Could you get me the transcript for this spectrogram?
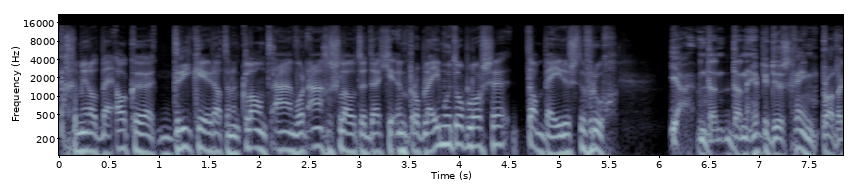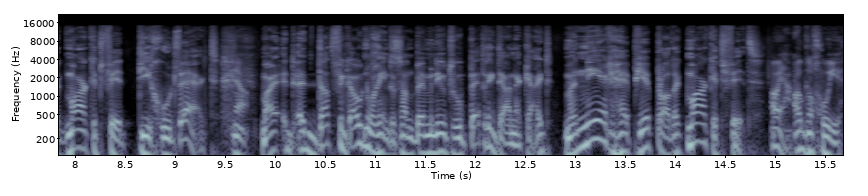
gemiddeld bij elke drie keer dat er een klant aan wordt aangesloten, dat je een probleem moet oplossen, dan ben je dus te vroeg. Ja, dan, dan heb je dus geen product market fit die goed werkt. Ja. Maar eh, dat vind ik ook nog interessant. Ik ben benieuwd hoe Patrick daar naar kijkt. Wanneer heb je product market fit? Oh ja, ook nog goeie.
